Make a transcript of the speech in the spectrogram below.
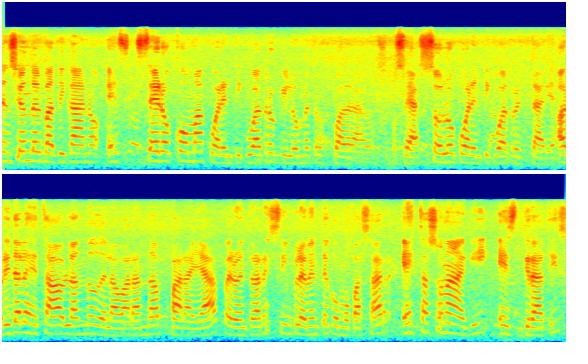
Extensión del Vaticano es 0,44 kilómetros cuadrados, o sea, solo 44 hectáreas. Ahorita les estaba hablando de la baranda para allá, pero entrar es simplemente como pasar. Esta zona de aquí es gratis,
